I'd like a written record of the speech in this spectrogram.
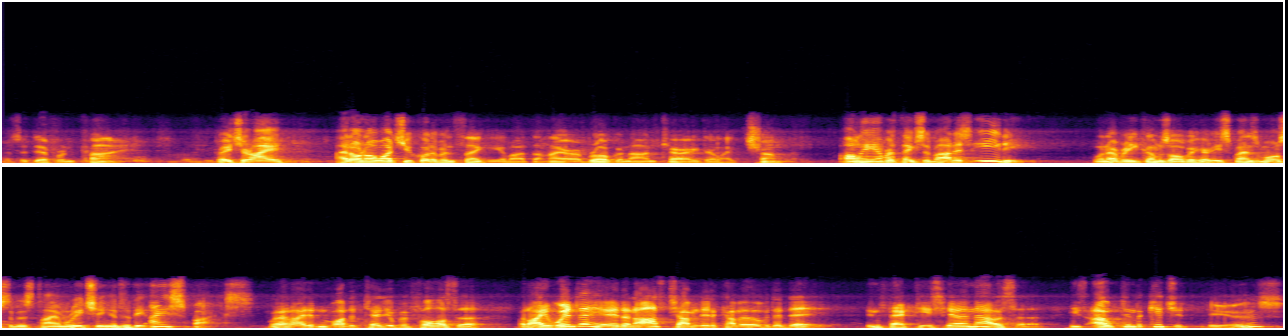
That's a different kind. Treacher, I, I don't know what you could have been thinking about to hire a broken down character like Chumley. All he ever thinks about is eating. Whenever he comes over here, he spends most of his time reaching into the icebox. Well, I didn't want to tell you before, sir, but I went ahead and asked Chumley to come over today. In fact, he's here now, sir. He's out in the kitchen. He is?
